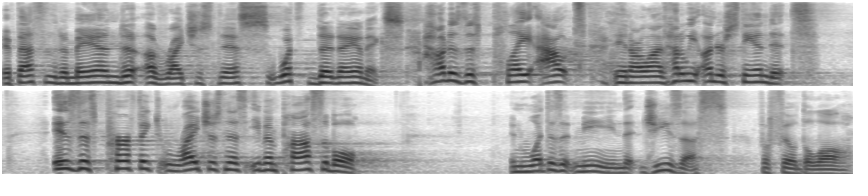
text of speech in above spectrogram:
If that's the demand of righteousness, what's the dynamics? How does this play out in our lives? How do we understand it? Is this perfect righteousness even possible? And what does it mean that Jesus fulfilled the law?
